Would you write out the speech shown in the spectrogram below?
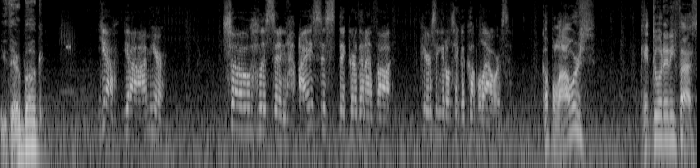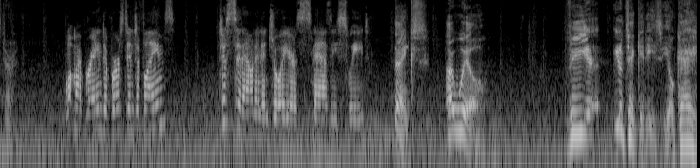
You there, Bug? Yeah, yeah, I'm here. So, listen, ice is thicker than I thought. Piercing it'll take a couple hours. Couple hours? Can't do it any faster. Want my brain to burst into flames? Just sit down and enjoy your snazzy sweet. Thanks. I will. V, uh, you take it easy, okay?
